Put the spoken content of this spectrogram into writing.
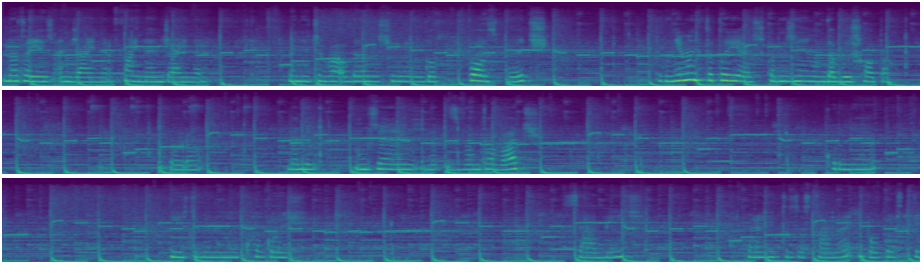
no to jest engineer, fajny engineer. Będzie trzeba od razu się go pozbyć. Tylko nie wiem kto to jest, szkoda, że nie mam double shota. Dobra. Będę... Muszę zwentować. Kurde. Jeśli będę mógł kogoś zabić. Na razie to zostanę i po prostu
